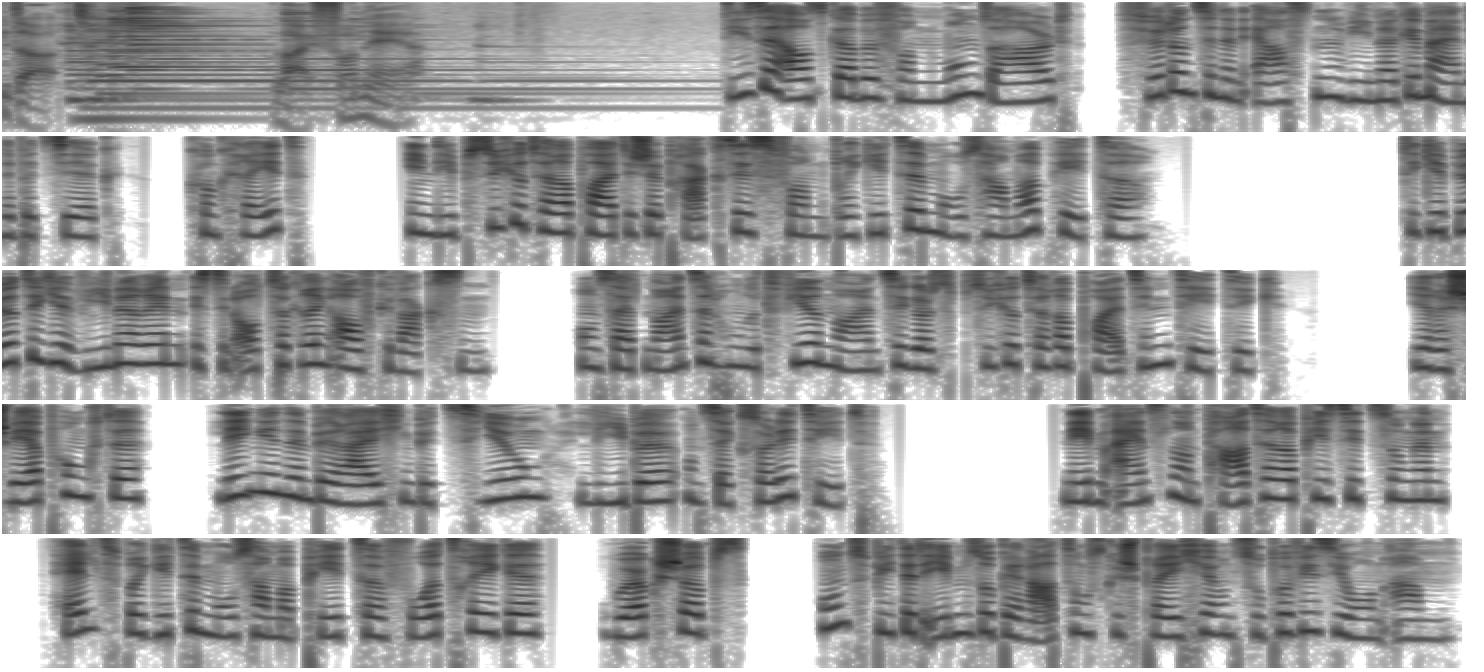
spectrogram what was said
Mundart. Live on Air. Diese Ausgabe von Mundart führt uns in den ersten Wiener Gemeindebezirk, konkret in die psychotherapeutische Praxis von Brigitte Mooshammer-Peter. Die gebürtige Wienerin ist in Otterkring aufgewachsen und seit 1994 als Psychotherapeutin tätig. Ihre Schwerpunkte liegen in den Bereichen Beziehung, Liebe und Sexualität. Neben Einzel- und Paartherapiesitzungen hält Brigitte Mooshammer-Peter Vorträge, Workshops und bietet ebenso Beratungsgespräche und Supervision an.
